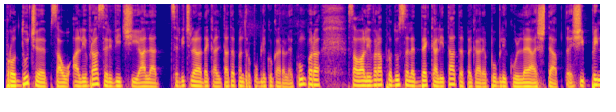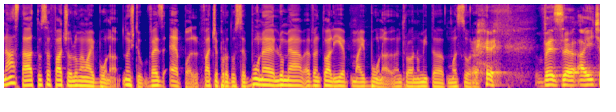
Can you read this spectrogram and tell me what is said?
produce sau a livra servicii alea, serviciile alea de calitate pentru publicul care le cumpără sau a livra produsele de calitate pe care publicul le așteaptă și prin asta tu să faci o lume mai bună. Nu știu, vezi Apple, face produse bune, lumea eventual e mai bună într-o anumită măsură. Vezi, aici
